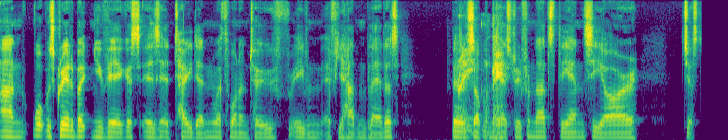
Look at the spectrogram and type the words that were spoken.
And what was great about New Vegas is it tied in with one and two, even if you hadn't played it. Builds Right, up in the history from that. The NCR, just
